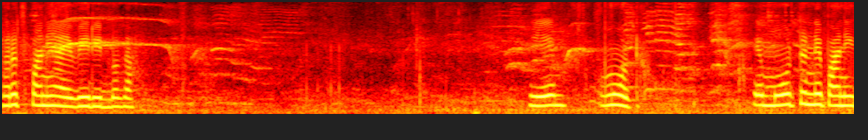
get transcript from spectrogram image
खरंच पाणी आहे विहिरीत बघा. हे मोठ. हे मोठने पाणी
